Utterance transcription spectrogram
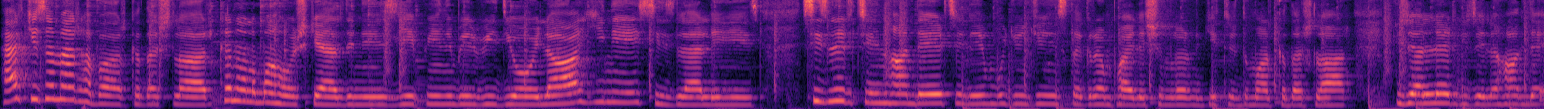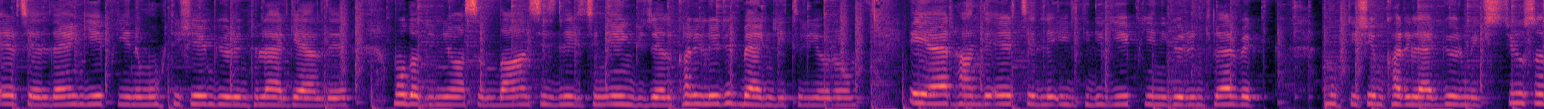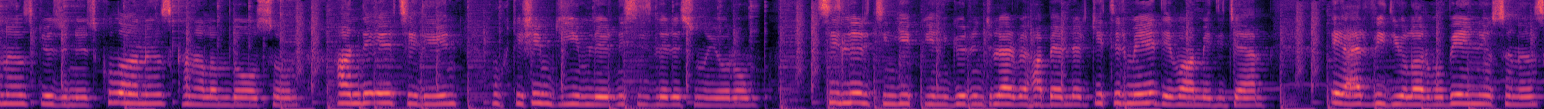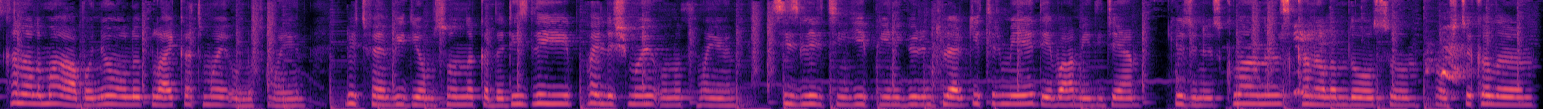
Herkese merhaba arkadaşlar. Kanalıma hoş geldiniz. Yepyeni bir videoyla yine sizlerleyiz. Sizler için Hande Erçel'in bugünkü Instagram paylaşımlarını getirdim arkadaşlar. Güzeller güzeli Hande Erçel'den yepyeni muhteşem görüntüler geldi. Moda dünyasından sizler için en güzel kareleri ben getiriyorum. Eğer Hande Erçel ile ilgili yepyeni görüntüler ve muhteşem kareler görmek istiyorsanız gözünüz kulağınız kanalımda olsun. Hande Erçel'in muhteşem giyimlerini sizlere sunuyorum. Sizler için yepyeni görüntüler ve haberler getirmeye devam edeceğim. Eğer videolarımı beğeniyorsanız kanalıma abone olup like atmayı unutmayın. Lütfen videomu sonuna kadar izleyip paylaşmayı unutmayın. Sizler için yepyeni görüntüler getirmeye devam edeceğim. Gözünüz kulağınız kanalımda olsun. Hoşçakalın.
